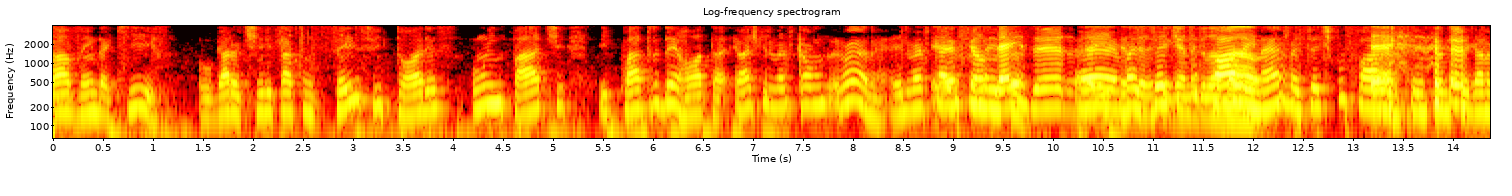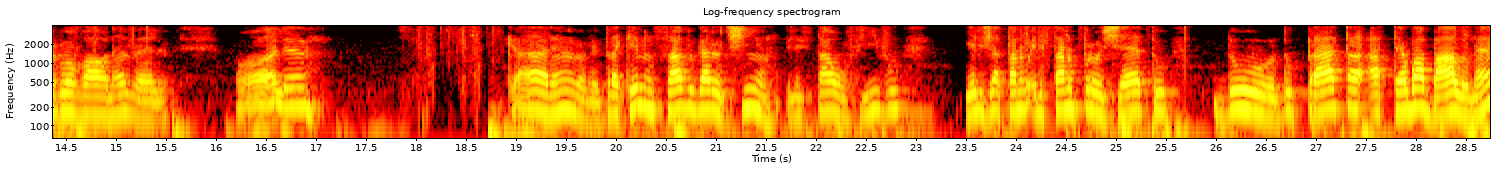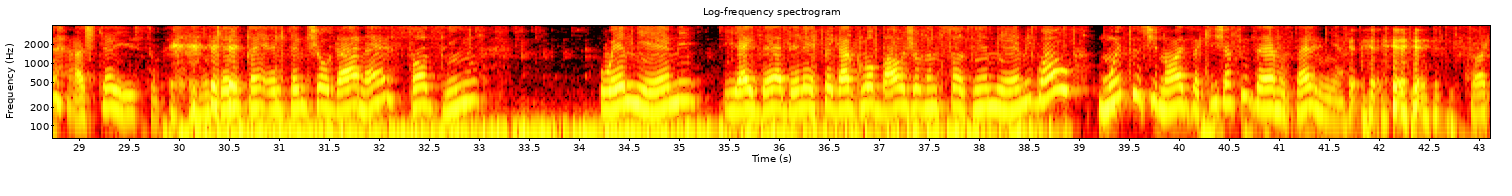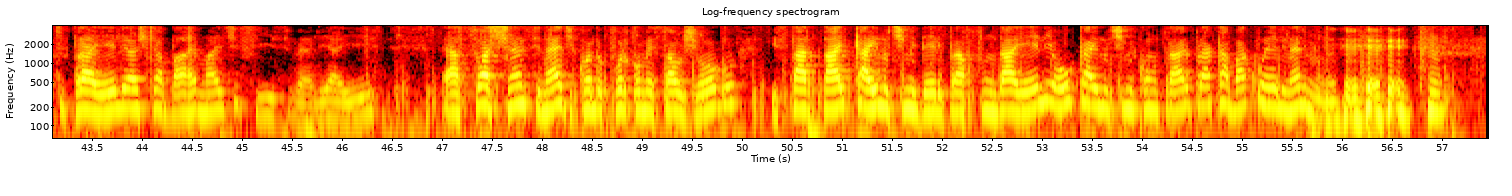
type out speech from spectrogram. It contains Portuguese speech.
Tá vendo aqui, o garotinho ele tá com seis vitórias, um empate e quatro derrotas. Eu acho que ele vai ficar uns. Mano, ele vai ficar. Ele vai ficar uns 10 anos. É, vai ser tipo Fallen, né? Vai ser tipo Fallen é. tentando chegar no global, né, velho? Olha. Caramba, velho. Pra quem não sabe, o garotinho, ele está ao vivo e ele já tá no, ele está no projeto do, do prata até o abalo, né? Acho que é isso. Em que ele tem, ele tem que jogar, né, sozinho o MM e a ideia dele é pegar global jogando sozinho MM, igual muitos de nós aqui já fizemos, né, Liminha? Só que para ele eu acho que a barra é mais difícil, velho. E aí é a sua chance, né, de quando for começar o jogo, startar e cair no time dele para afundar ele ou cair no time contrário para acabar com ele, né, Liminha?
